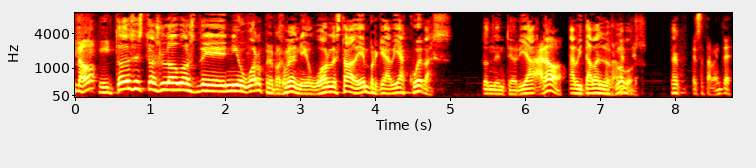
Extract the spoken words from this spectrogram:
¿No? Y todos estos lobos de New World, pero por ejemplo en New World estaba bien porque había cuevas donde en teoría Claro, habitaban los lobos. Exactamente.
